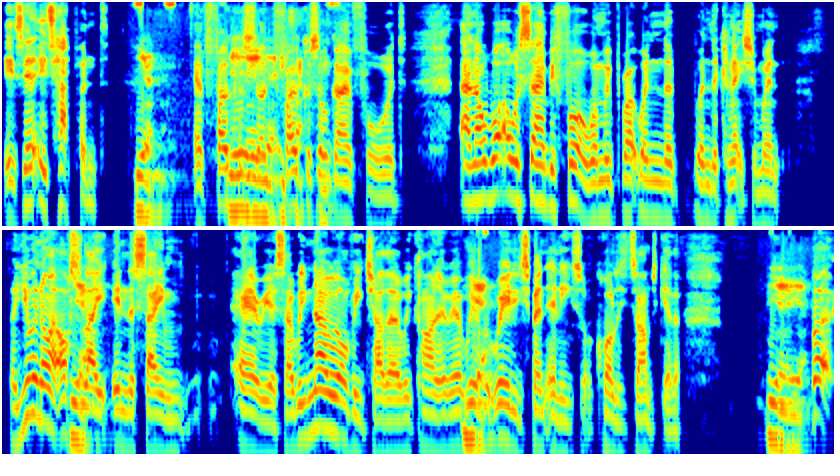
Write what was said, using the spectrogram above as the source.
It's it's happened Yeah. and focus Yeah, yeah, on yeah, focus on going forward. And I, what I was saying before when we broke when the when the connection went, you and I oscillate in the same area, so we know of each other. We kind of we haven't really spent any sort of quality time together. Yeah. Yeah. But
